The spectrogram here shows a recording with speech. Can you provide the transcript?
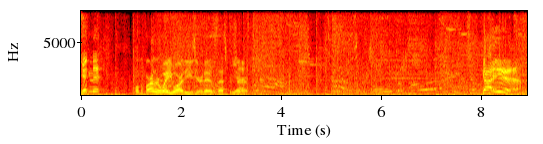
getting it. Well, the farther away you are, the easier it is, that's for yeah. sure. Got it! Yeah!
